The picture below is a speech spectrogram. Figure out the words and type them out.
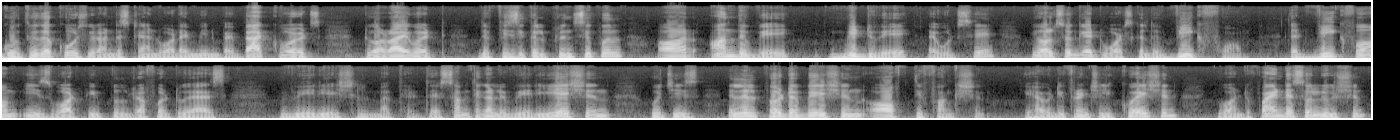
go through the course you will understand what I mean by backwards to arrive at the physical principle or on the way midway I would say we also get what is called the weak form. That weak form is what people refer to as variational method. There is something called a variation which is a little perturbation of the function. You have a differential equation, you want to find a solution,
